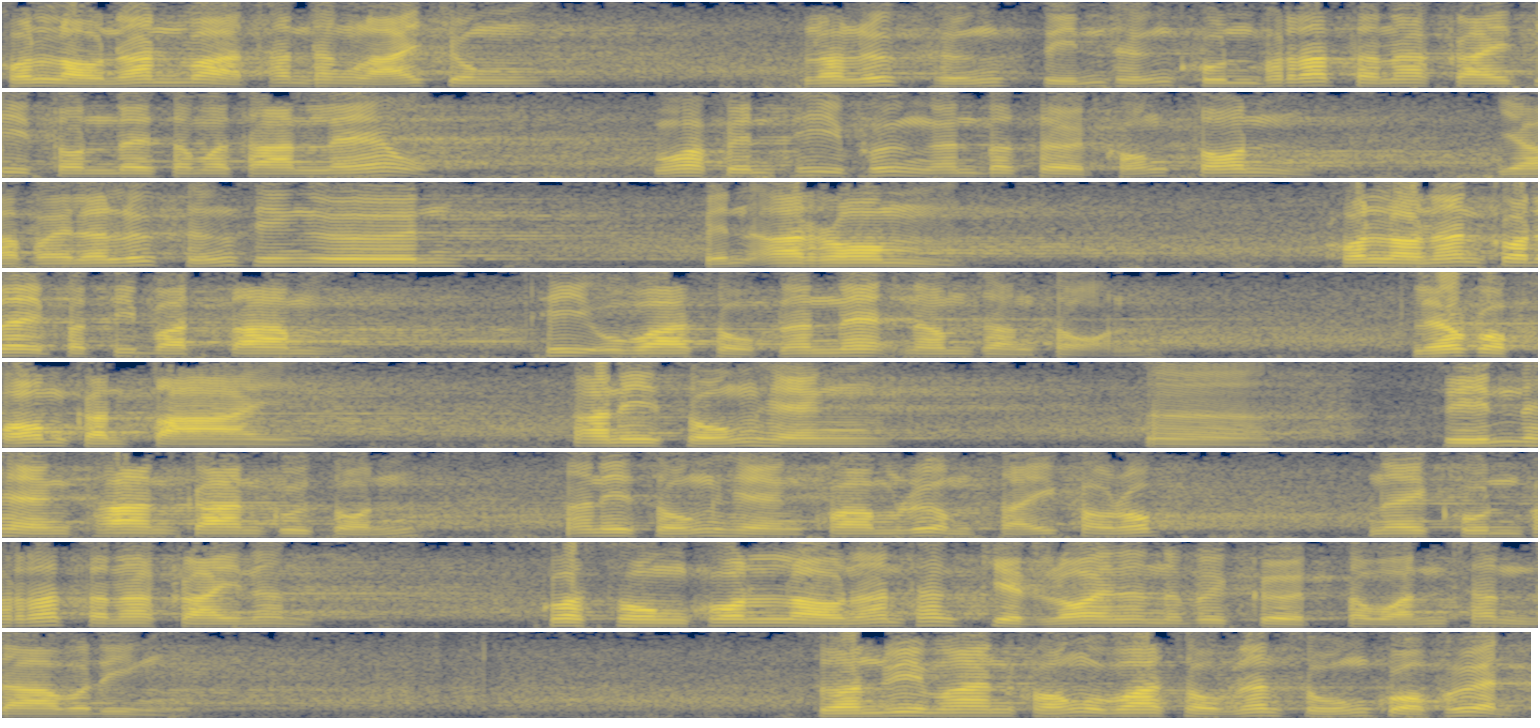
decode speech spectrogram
คนเหล่านั้นว่าท่านทั้งหลายจง ระลึกถึงศีลถึงคุณพระรัตนกรัยที่ตนได้สมทานแล้ว ว่าเป็นที่พึ่งอันประเสริฐของตน อย่าไประลึกถึงสิ่งอื่น เป็นอารมณ์ คนเหล่านั้นก็ได้ปฏิบัติตามที่อุบาสกนั้นแนะนำสั่งสอน แล้วก็พร้อมกันตายอานิสงส์แห่งศีลแห่งทานการกุศลอันนี้สงแห่งความเรื่อมใสเคารพในคุณพระรัตนกรัยนั่น ก็ส่งคนเหล่านั้นทั้งเจ็ดร้อยนั้นไปเกิดสวรรค์ชั้นดาวดิงส่วนวิมานของอุบาสกนั้นสูงกว่าเพื่อน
